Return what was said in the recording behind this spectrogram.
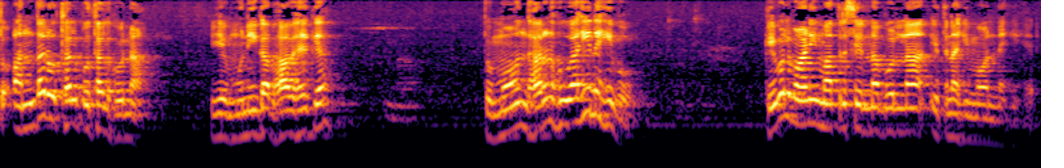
तो अंदर उथल पुथल होना, ये मुनि का भाव है क्या? तो मौन धारण हुआ ही नहीं वो। केवल वाणी मात्र से न बोलना, इतना ही मौन नहीं है।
